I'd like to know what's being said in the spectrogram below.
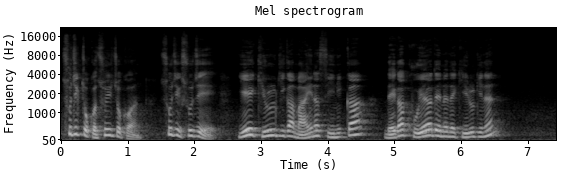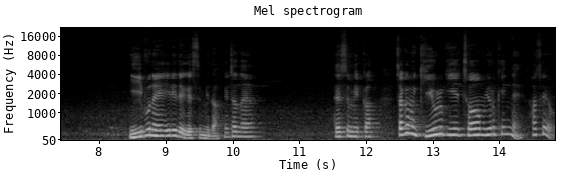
수직 조건, 수직 조건. 수직, 수직. 얘 기울기가 마이너스 2니까 내가 구해야 되는 애 기울기는 2분의 1이 되겠습니다. 괜찮나요? 됐습니까? 자, 그러면 기울기 점 이렇게 있네. 하세요.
